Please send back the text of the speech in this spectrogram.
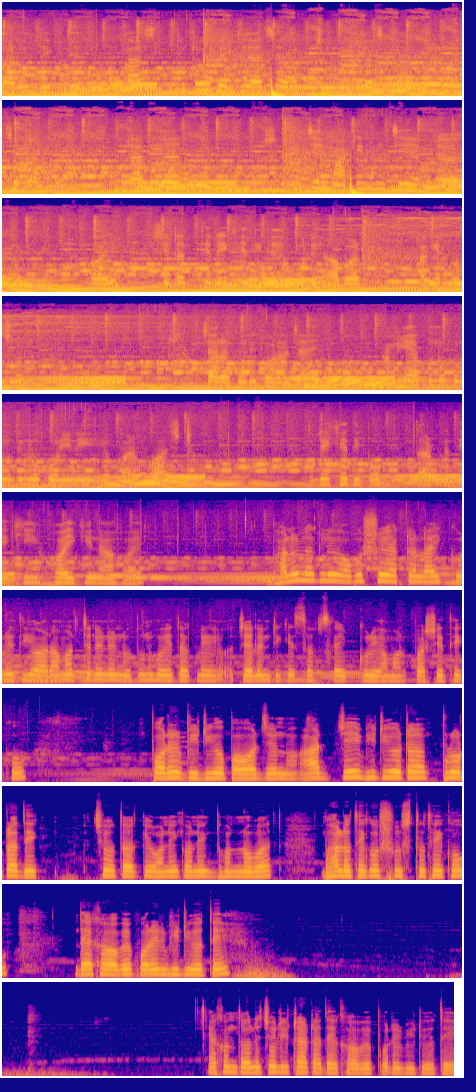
দারুণ দেখতে। গাছ দুটো হেলদি আছে, আবার কিছু হেলদি আছে। তারপরে রয়েছে ডালিয়া। ডালিয়ার নিচে, মাটির নিচে একটা হয়। সেটা রেখে দিলে বলে আবার আগের বছর চারা তৈরি করা যায়। আমি এখনও কোনোদিনও করিনি এবার ফার্স্ট রেখে দিব। তারপরে দেখি হয় কি না হয়। ভালো লাগলে অবশ্যই একটা লাইক করে দিও আর আমার চ্যানেলে নতুন হয়ে থাকলে চ্যানেলটিকে সাবস্ক্রাইব করে আমার পাশে থেকো। পরের ভিডিও পাওয়ার জন্য। আর যেই ভিডিওটা পুরোটা দেখছ তাকে অনেক অনেক ধন্যবাদ। ভালো থেকো, সুস্থ থেকো। দেখা হবে পরের ভিডিওতে। এখন তাহলে চলি, টাটা, দেখা হবে পরের ভিডিওতে।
